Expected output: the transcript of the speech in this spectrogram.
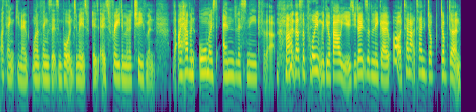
I think you know one of the things that's important to me is, is, is freedom and achievement. That I have an almost endless need for that. Right, that's the point with your values. You don't suddenly go, oh, 10 out of 10, job job done.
